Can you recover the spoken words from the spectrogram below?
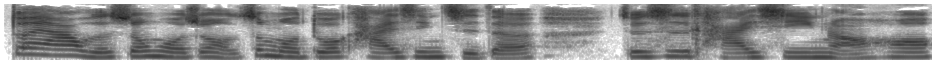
对啊，我的生活中有这么多开心、值得就是开心，然后。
